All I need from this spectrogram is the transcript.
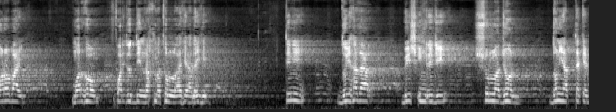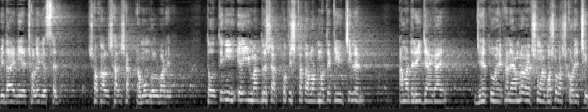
বড় ভাই মরহুম ফরিদুদ্দিন রহমতুল্লাহ আলহি তিনি দুই হাজার বিশ ইংরেজি ষোলো জুন দুনিয়ার থেকে বিদায় নিয়ে চলে গেছেন সকাল সাড়ে সাতটা মঙ্গলবারে। তো তিনি এই মাদ্রাসার প্রতিষ্ঠাতা লগ্ন থেকেই ছিলেন। আমাদের এই জায়গায় যেহেতু এখানে আমরাও একসময় বসবাস করেছি,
